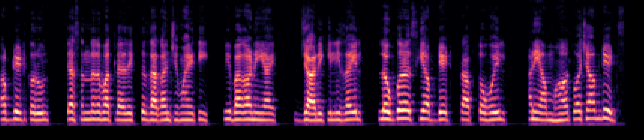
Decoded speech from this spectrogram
अपडेट करून त्या संदर्भातल्या रिक्त जागांची माहिती विभागानिहाय जारी केली जाईल. लवकरच ही अपडेट प्राप्त होईल. आणि या महत्त्वाच्या अपडेट्स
